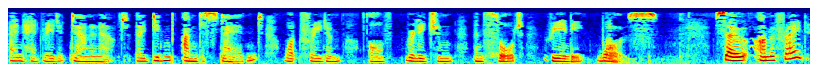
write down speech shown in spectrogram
and had read it down and out. They didn't understand what freedom of religion and thought really was. So I'm afraid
